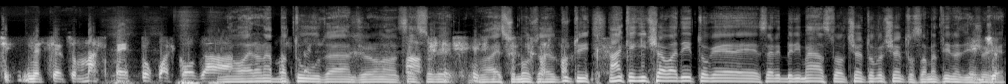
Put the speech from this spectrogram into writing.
sì, nel senso mi aspetto qualcosa. No, era una battuta, Angelo, no, nel senso ah, che adesso molto, tutti, anche chi ci aveva detto che sarebbe rimasto al 100% stamattina dice che.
